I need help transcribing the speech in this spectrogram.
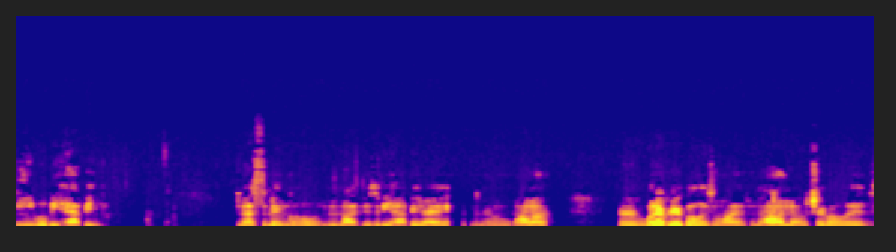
and you will be happy. You know, that's the main goal in life is to be happy, right? You know, why not? Or whatever your goal is in life. And I don't know what your goal is.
